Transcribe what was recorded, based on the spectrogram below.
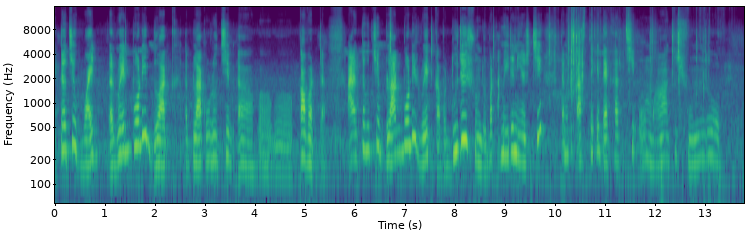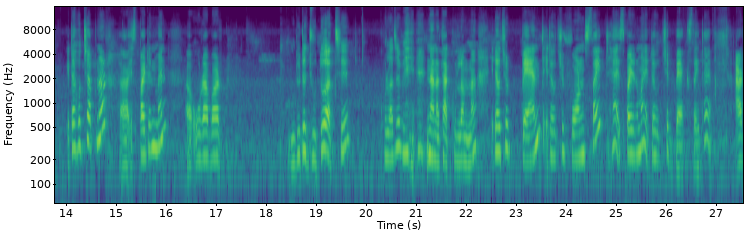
একটা হচ্ছে white, red body, black black ওর হচ্ছে কাভারটা। আর একটা হচ্ছে ব্ল্যাক বডি, রেড কাভার। দুইটাই সুন্দর, বাট আমি এটা নিয়ে আসছি। তা আমি একটু কাছ থেকে দেখাচ্ছি। ও মা, কি সুন্দর। এটা হচ্ছে আপনার স্পাইডারম্যান। ওর আবার দুটো জুতো আছে। খোলা যাবে? না না, থাক, খুললাম না। এটা হচ্ছে প্যান্ট, এটা হচ্ছে ফ্রন্ট সাইড হ্যাঁ স্পাইডারম্যান, এটা হচ্ছে ব্যাক সাইড হ্যাঁ। আর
